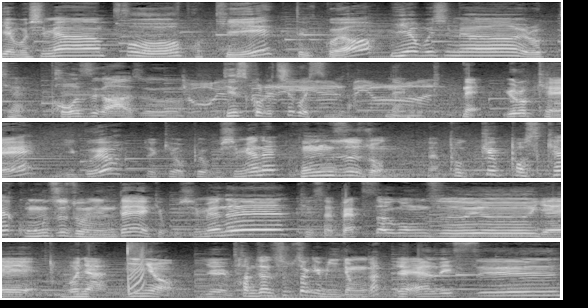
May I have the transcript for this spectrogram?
뒤에 보시면 푸 bucket도 있고요 위에 보시면 이렇게 버즈가 아주 디스코를 치고 있습니다 네 네, 이렇게 이고요. 또 이렇게 옆에 보시면은 공주존, 네, 큐포스켓 공주 zone인데 이렇게 보시면은 이렇게 있어요. 백설공주의 뭐냐 미녀, 예, 잠자는 숲속의 미녀인가? 예, 앨리스,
